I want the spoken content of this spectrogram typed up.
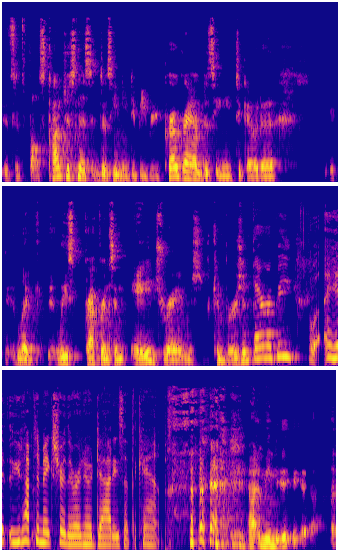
is it false consciousness? Does he need to be reprogrammed? Does he need to go to like at least preference an age range conversion therapy. Well, you'd have to make sure there are no daddies at the camp. I mean, uh,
